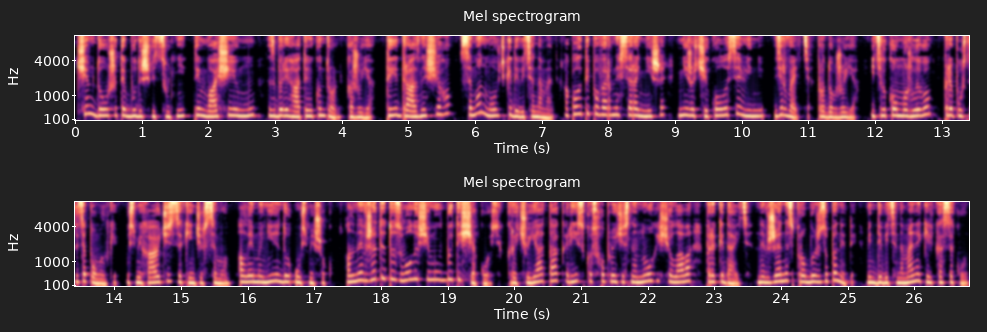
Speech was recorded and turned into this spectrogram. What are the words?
чим довше ти будеш відсутній, тим важче йому зберігати контроль, кажу я. Ти дразниш його? Симон мовчки дивиться на мене. А коли ти повернешся раніше, ніж очікувалося, він зірветься, продовжую я. І цілком можливо припуститься помилки, усміхаючись, закінчив Симон. Але мені не до усмішок. Але невже ти дозволиш йому вбити ще когось? кричу я так, різко схоплюючись на ноги, що лава перекидається. Невже не спробуєш зупинити? Він дивиться на мене кілька секунд.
